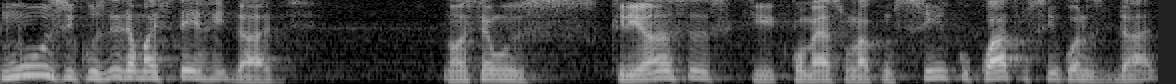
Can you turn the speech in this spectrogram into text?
músicos desde a mais tenra idade. Nós temos crianças que começam lá com 5, 4, 5 anos de idade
